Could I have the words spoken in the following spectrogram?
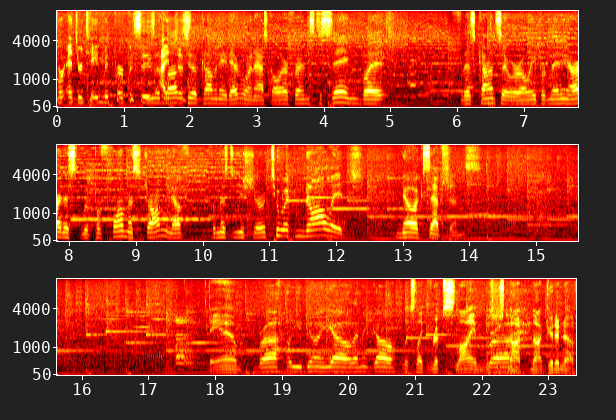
for entertainment purposes. we would I love just to accommodate everyone, ask all our friends to sing, but for this concert, we're only permitting artists with performance strong enough for Mr. Yashiro to acknowledge. No exceptions. damn. Bruh, what are you doing? Yo, let me go. Looks like Rip Slime was just not not good enough.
